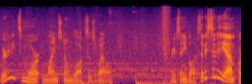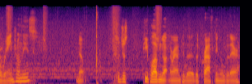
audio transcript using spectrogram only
We're going to need some more limestone blocks as well. I guess any blocks. Did I set a, um, a range on these? No. So just people haven't gotten around to the, the crafting over there.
